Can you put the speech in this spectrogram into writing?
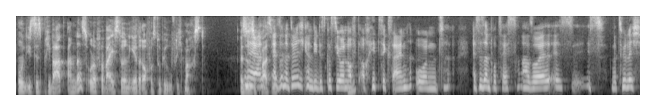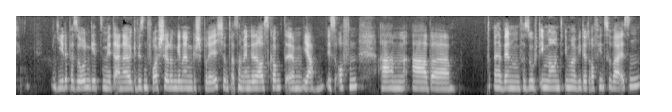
Und ist es privat anders oder verweist du dann eher darauf, was du beruflich machst? Also, naja, so quasi also natürlich kann die Diskussion mhm. oft auch hitzig sein und es ist ein Prozess. Also es ist natürlich jede Person geht mit einer gewissen Vorstellung in ein Gespräch und was am Ende rauskommt, ähm, ja, ist offen. Ähm, aber äh, wenn man versucht, immer und immer wieder darauf hinzuweisen,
